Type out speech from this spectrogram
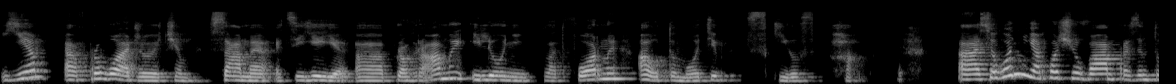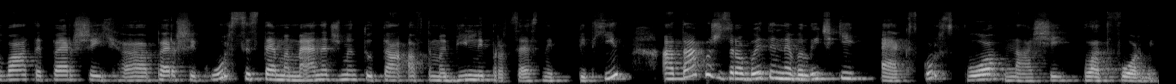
є а, впроваджуючим саме цієї програми і learning платформи Automotive Skills Hub. А сьогодні я хочу вам презентувати перший, е, перший курс системи менеджменту та автомобільний процесний підхід, а також зробити невеличкий екскурс по нашій платформі,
